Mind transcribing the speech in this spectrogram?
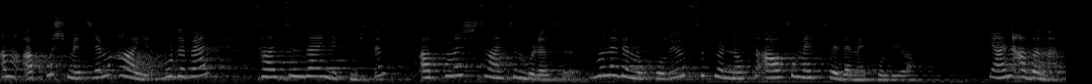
Ama 60 metre mi? Hayır. Burada ben santimden gitmiştim. 60 santim burası. Bu ne demek oluyor? 0.6 metre demek oluyor. Yani Adana.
